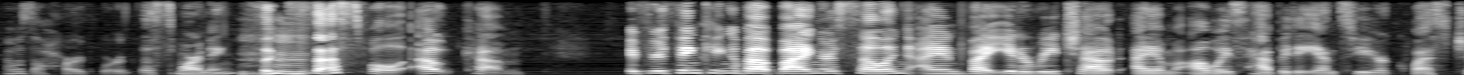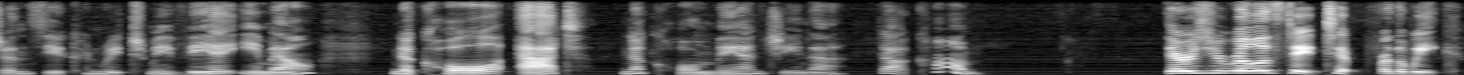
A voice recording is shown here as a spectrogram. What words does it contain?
that was a hard word this morning, mm-hmm. successful outcome. If you're thinking about buying or selling, I invite you to reach out. I am always happy to answer your questions. You can reach me via email, nicole at nicolemangina.com there's your real estate tip for the week.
